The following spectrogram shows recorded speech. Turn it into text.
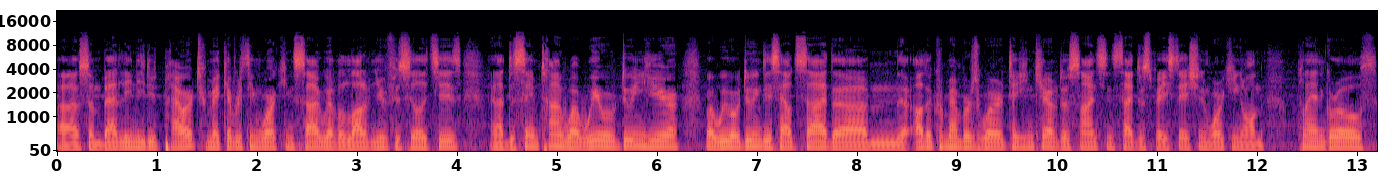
uh, some badly needed power to make everything work inside. We have a lot of new facilities, and at the same time, what we were doing here, while we were doing this outside, um, other crew members were taking care of the science inside the space station, working on plant growth,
